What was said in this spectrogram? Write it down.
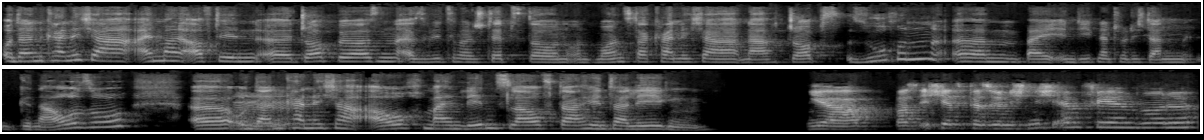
Und dann kann ich ja einmal auf den äh, Jobbörsen, also wie zum Beispiel Stepstone und Monster, kann ich ja nach Jobs suchen. Ähm, bei Indeed natürlich dann genauso. Äh, mhm. Und dann mhm. kann ich ja auch meinen Lebenslauf da hinterlegen. Ja, was ich jetzt persönlich nicht empfehlen würde,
